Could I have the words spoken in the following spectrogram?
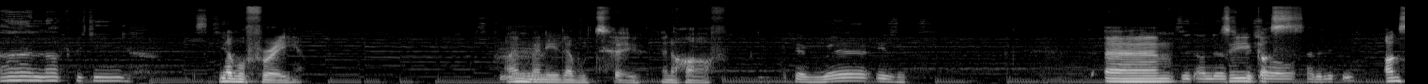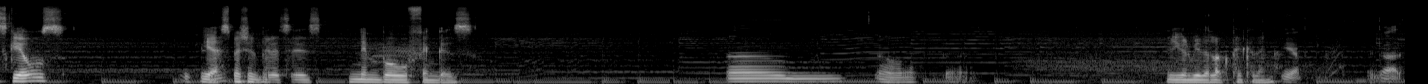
Uh, lock picking. Skill. Level three. skill. I'm only level two and a half. Okay, where is it? Um, Is it under So special got abilities? on skills, Okay. yeah, special abilities, nimble fingers. Um. Oh, God. Are you gonna be the lock picker then? Yep. I got it.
